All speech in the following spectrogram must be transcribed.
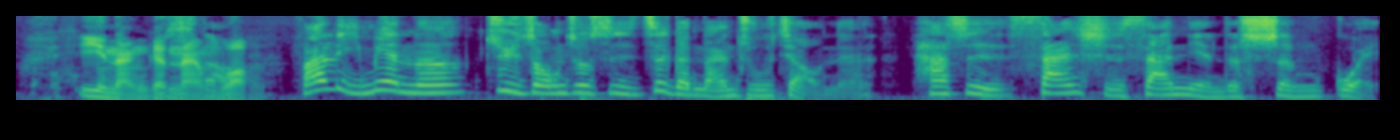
“意难”跟“难忘”，反正里面呢，剧中就是这个男主角呢，他是三十三年的深鬼，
